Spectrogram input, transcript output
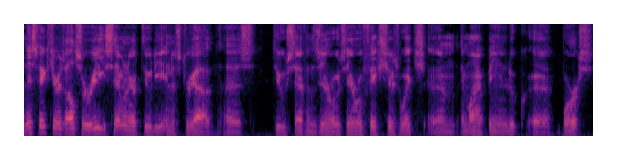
And this fixture is also really similar to the Industria uh, 2700 fixtures, which um, in my opinion look uh, worse.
